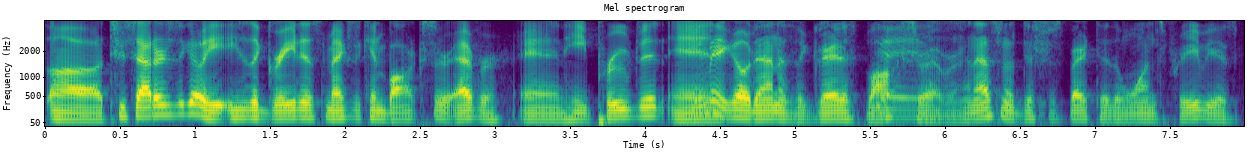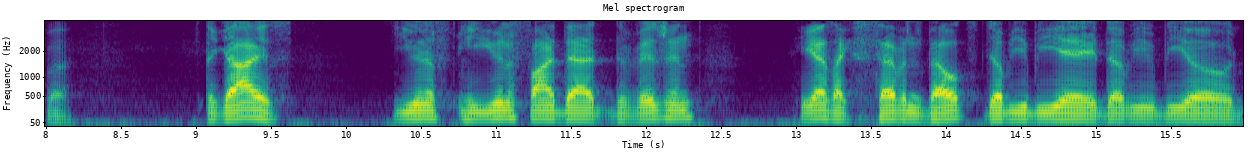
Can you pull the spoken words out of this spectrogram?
Uh, two Saturdays ago, he, he's the greatest Mexican boxer ever, and he proved it. And he may go down as the greatest boxer he ever, and that's no disrespect to the ones previous, but the guy's unif- he unified that division. He has like seven belts: WBA, WBO,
